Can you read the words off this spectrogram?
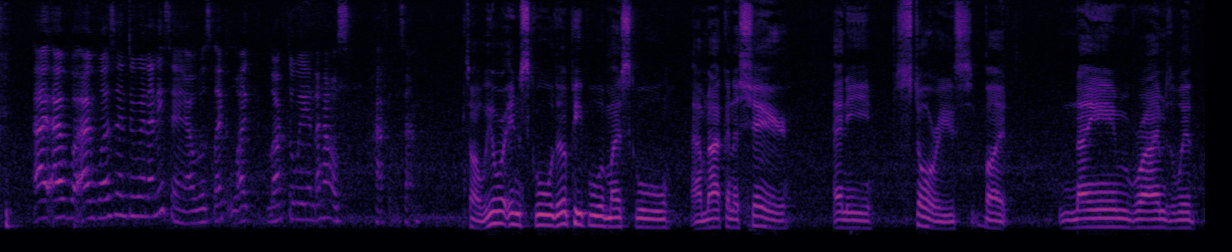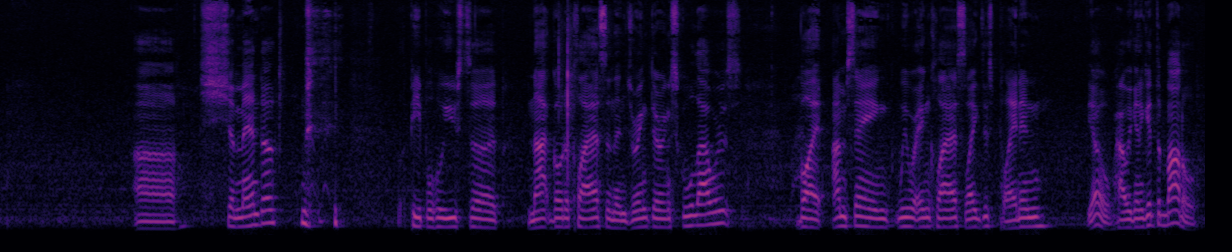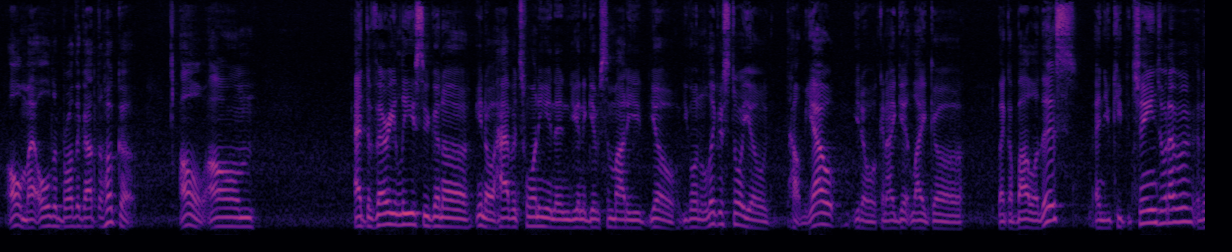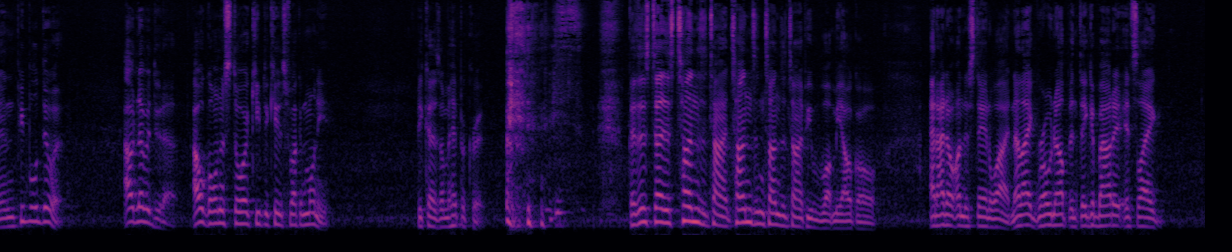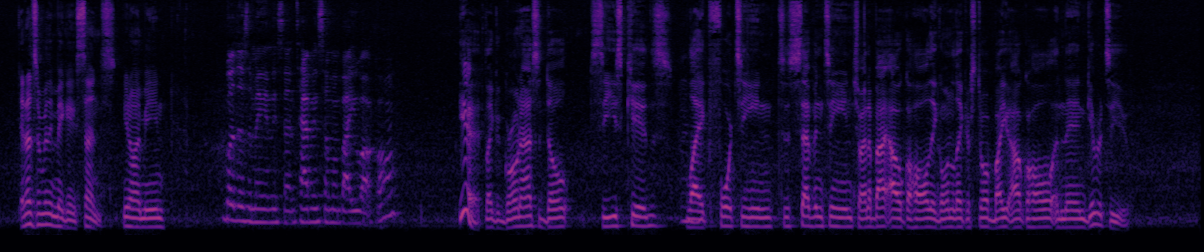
I wasn't doing anything. I was like like locked away in the house half of the time. So we were in school. There were people in my school. I'm not gonna share any stories, but name rhymes with uh Shamanda. people who used to not go to class and then drink during school hours. But I'm saying we were in class like just planning, yo, how we gonna get the bottle? Oh, my older brother got the hookup. Oh, um, at the very least, you're gonna, you know, have a 20 and then you're gonna give somebody, yo, you going to the liquor store, yo, help me out. You know, can I get like uh like a bottle of this? And you keep the change or whatever, and then people will do it. I would never do that. I would go in the store, keep the kids fucking money. Because I'm a hypocrite. Because there's, there's tons of time, tons and tons of time people bought me alcohol, and I don't understand why. Now that I grown up and think about it, it's like it doesn't really make any sense. You know what I mean? What doesn't make any sense? Having someone buy you alcohol? Yeah, like a grown ass adult sees kids mm-hmm. like 14 to 17 trying to buy alcohol. They go in the liquor store, buy you alcohol, and then give it to you.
